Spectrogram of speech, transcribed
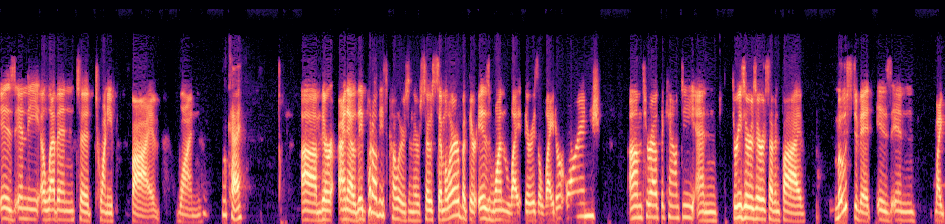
is in the 11 to 25 one. Okay. Um, there, I know they put all these colors and they're so similar, but there is one light, there is a lighter orange um, throughout the county and 30075 most of it is in like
